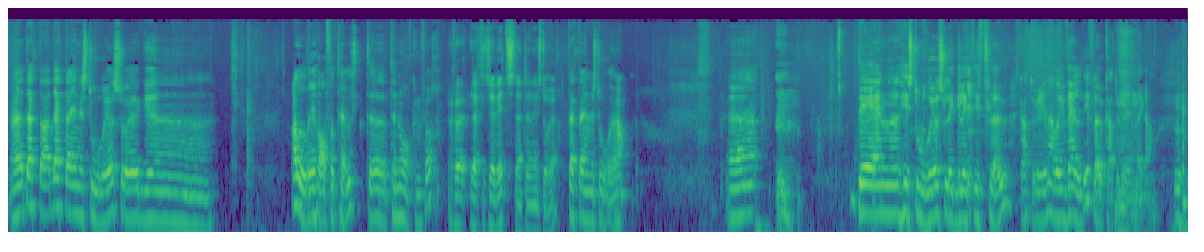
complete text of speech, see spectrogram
Eh, Dette, dette er en historie som jeg eh, aldri har fortalt eh, til noen før. For dette er ikke vits, dette er en historie. Dette er en historie. Eh, det er en historie som ligger litt i flau-kategorien, eller i veldig flau-kategorien. ligger den.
